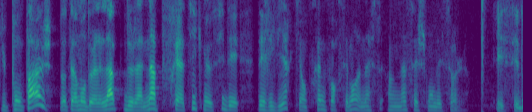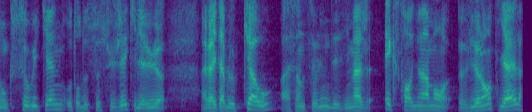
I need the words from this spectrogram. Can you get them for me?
du pompage, notamment de la, nappe- phréatique, mais aussi des, rivières, qui entraînent forcément un assèchement des sols. Et c'est donc ce week-end, autour de ce sujet, qu'il y a eu un véritable chaos à Sainte-Soline, des images extraordinairement violentes. Yael,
